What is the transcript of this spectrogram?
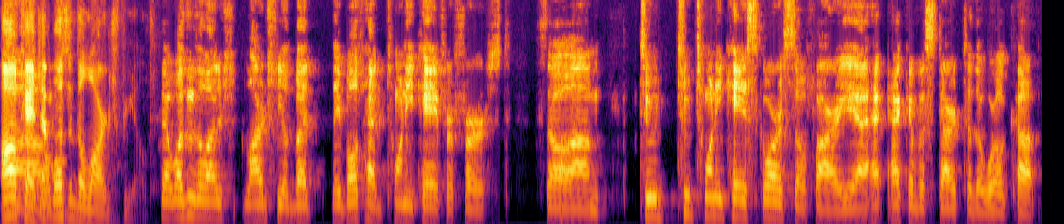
Okay, um, that wasn't the large field. That wasn't the large large field, but they both had 20k for first. So um, two two 20k scores so far. Yeah, heck of a start to the World Cup.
